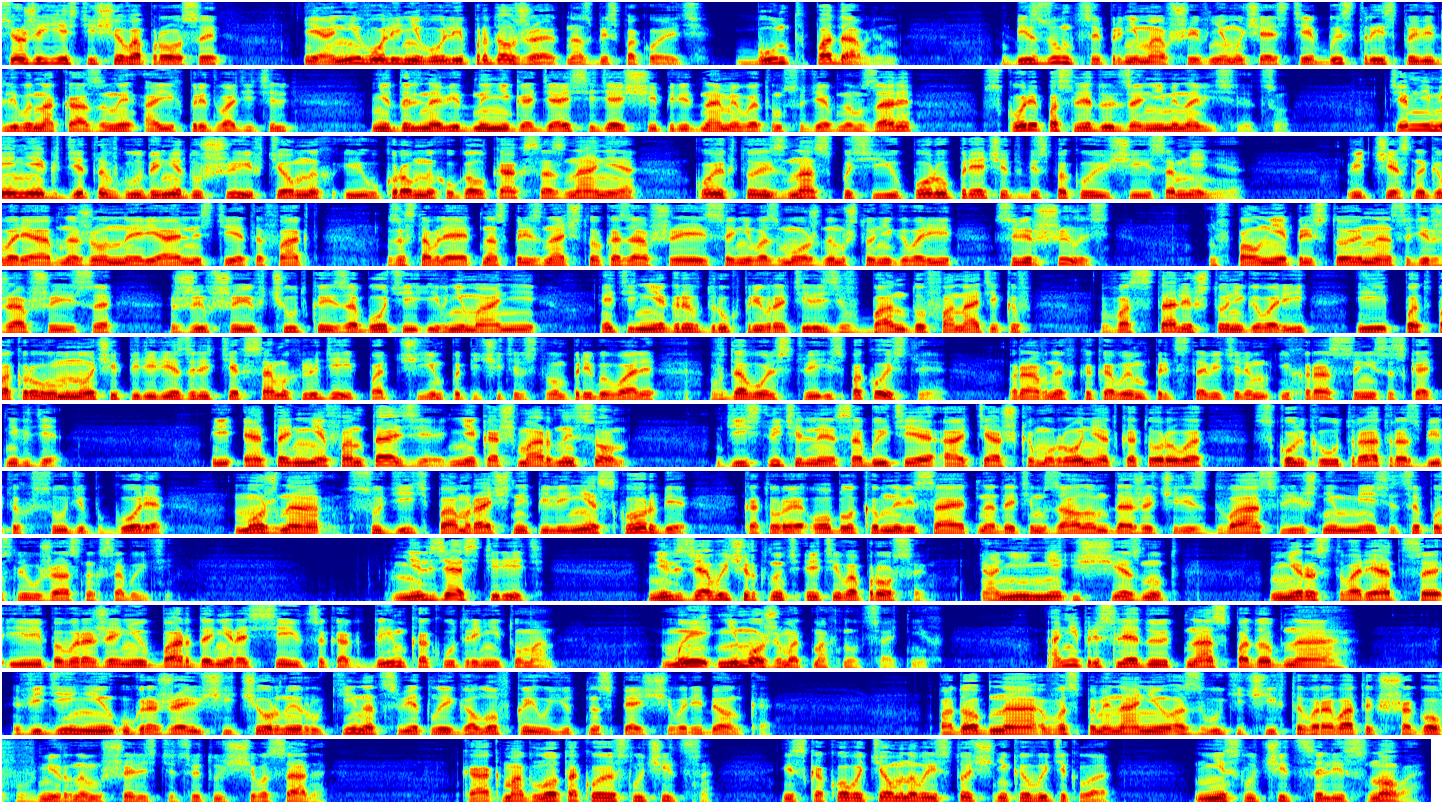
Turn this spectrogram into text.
Все же есть еще вопросы, и они волей-неволей продолжают нас беспокоить. Бунт подавлен. Безумцы, принимавшие в нем участие, быстро и справедливо наказаны, а их предводитель, недальновидный негодяй, сидящий перед нами в этом судебном зале, вскоре последует за ними на виселицу. Тем не менее, где-то в глубине души, в темных и укромных уголках сознания, кое-кто из нас по сию пору прячет беспокоящие сомнения. Ведь, честно говоря, обнаженная реальность и это факт заставляет нас признать, что казавшееся невозможным, что не говори, совершилось. Вполне пристойно содержавшиеся, жившие в чуткой заботе и внимании, эти негры вдруг превратились в банду фанатиков, восстали, что ни говори, и под покровом ночи перерезали тех самых людей, под чьим попечительством пребывали в довольстве и спокойствии, равных каковым представителям их расы не сыскать нигде. И это не фантазия, не кошмарный сон, действительное событие о тяжком уроне, от которого сколько утрат разбитых судеб горя можно судить по мрачной пелене скорби, которая облаком нависает над этим залом даже через два с лишним месяца после ужасных событий. Нельзя стереть, нельзя вычеркнуть эти вопросы. Они не исчезнут, не растворятся или, по выражению Барда, не рассеются, как дым, как утренний туман. Мы не можем отмахнуться от них. Они преследуют нас, подобно видению угрожающей черной руки над светлой головкой уютно спящего ребенка подобно воспоминанию о звуке чьих-то вороватых шагов в мирном шелесте цветущего сада. Как могло такое случиться? Из какого темного источника вытекло? Не случится ли снова?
